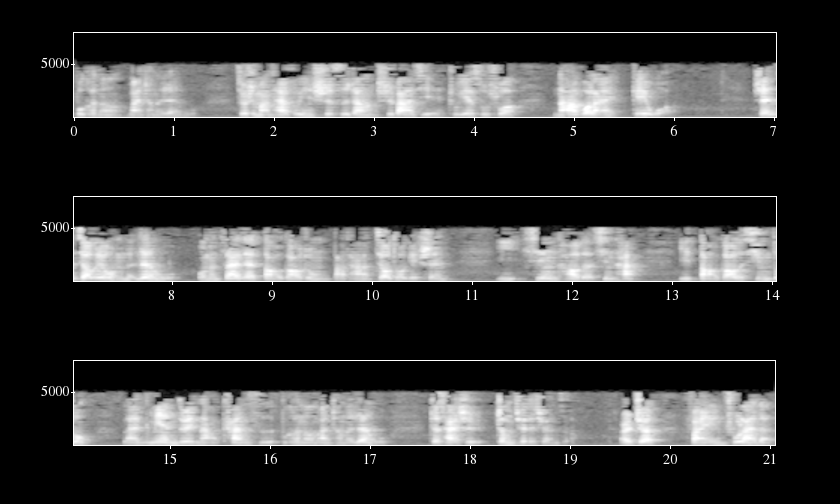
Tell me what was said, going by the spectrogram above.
不可能完成的任务。就是马太福音十四章十八节，主耶稣说：“拿过来给我。”神交给我们的任务，我们再在祷告中把它交托给神，以信靠的心态，以祷告的行动来面对那看似不可能完成的任务，这才是正确的选择。而这反映出来的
